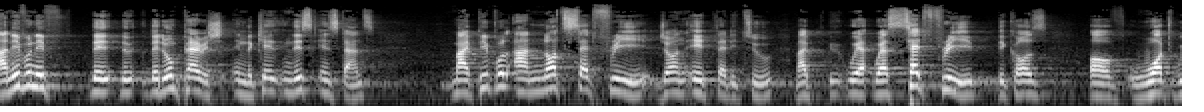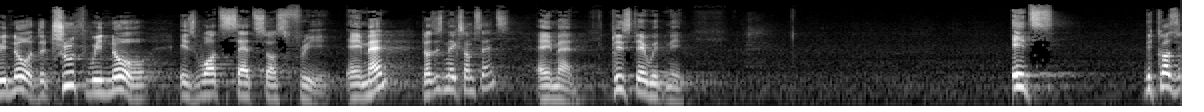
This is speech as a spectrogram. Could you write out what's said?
And even if they, they, they, don't perish in, the case, in this instance, my people are not set free, John 8 32. My, we're, we're set free because of what we know. The truth we know is what sets us free. Amen? Does this make some sense? Amen. Please stay with me. It's because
